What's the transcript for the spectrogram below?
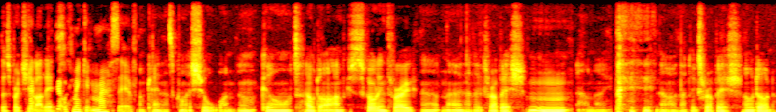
the spreadsheet like this. That would make it massive. Okay, that's quite a short one. Oh god. Hold on, I'm just scrolling through. Oh no, that looks rubbish. Hmm. Oh no. no, that looks rubbish. Hold on.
